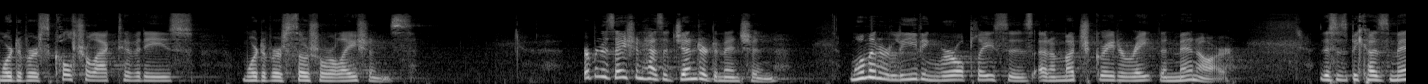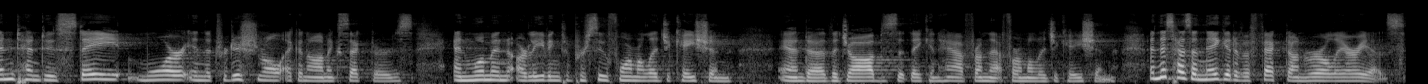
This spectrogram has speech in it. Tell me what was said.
more diverse cultural activities, more diverse social relations. Urbanization has a gender dimension. Women are leaving rural places at a much greater rate than men are. This is because men tend to stay more in the traditional economic sectors, and women are leaving to pursue formal education and uh, the jobs that they can have from that formal education. And this has a negative effect on rural areas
